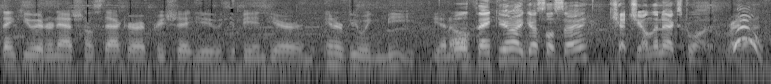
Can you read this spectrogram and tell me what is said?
Thank you, International Stacker. I appreciate you you being here and interviewing me. You know. Well, thank you, and I guess I'll say, catch you on the next one. right.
